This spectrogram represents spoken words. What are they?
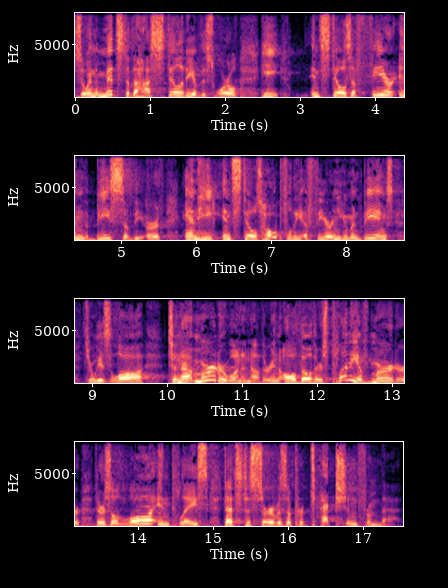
So, in the midst of the hostility of this world, he instills a fear in the beasts of the earth, and he instills, hopefully, a fear in human beings through his law to not murder one another. And although there's plenty of murder, there's a law in place that's to serve as a protection from that.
